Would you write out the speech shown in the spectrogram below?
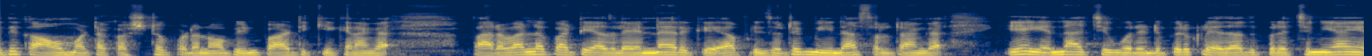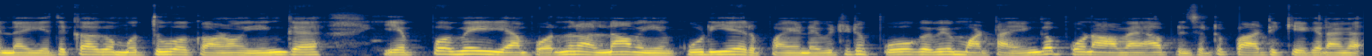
எதுக்கு அவன் மட்டும் கஷ்டப்படணும்? அப்படின்னு பாட்டி கேட்குறாங்க பரவாயில்ல பாட்டி அதில் என்ன இருக்குது அப்படின்னு சொல்லிட்டு மீனா சொல்கிறாங்க ஏன் என்னாச்சு? உங்கள் ரெண்டு பேருக்குள்ள ஏதாவது பிரச்சனையாக என்ன? எதுக்காக முத்துவை காணும்? எங்கே? எப்போவுமே என் பிறந்தநாள்னா அவன் என் கூடயே இருப்பான். என்னை விட்டுட்டு போகவே மாட்டான். எங்கே போனான் அவன்? அப்படின்னு சொல்லிட்டு பாட்டி கேட்குறாங்க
